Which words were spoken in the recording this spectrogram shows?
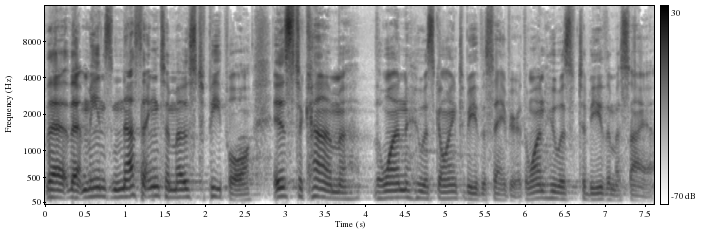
that, that means nothing to most people, is to come the one who is going to be the Savior, the one who is to be the Messiah.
